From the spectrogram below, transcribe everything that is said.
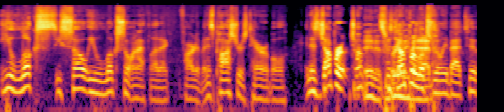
A he looks he's so he looks so unathletic part of it. His posture is terrible, and his jumper jump his really jumper bad. looks really bad too.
